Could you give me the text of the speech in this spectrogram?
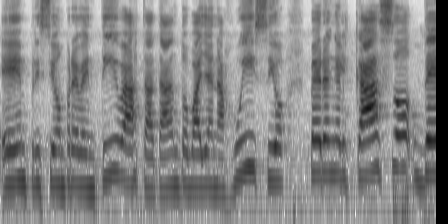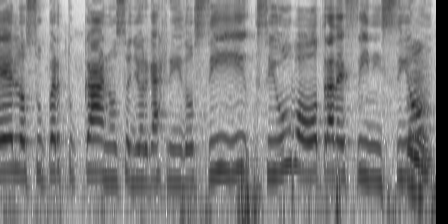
en prisión preventiva hasta tanto vayan a juicio. Pero en el caso de los supertucanos, señor Garrido, sí, sí hubo otra definición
